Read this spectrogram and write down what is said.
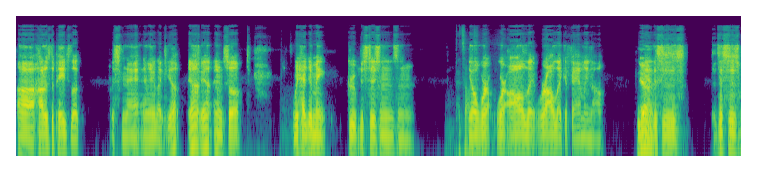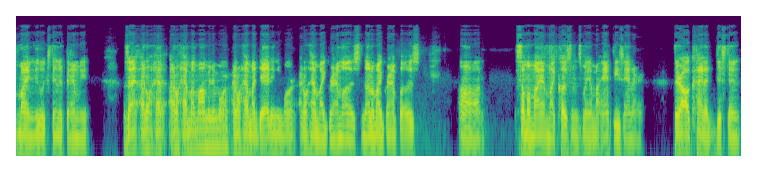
Uh, how does the page look? This and that, and they're like, yep, yep, yep. and so we had to make group decisions and that's awesome. You know, we're we're all like we're all like a family now. Yeah. this is this is my new extended family. Cause I, I don't have I don't have my mom anymore. I don't have my dad anymore. I don't have my grandmas. None of my grandpas. Um, some of my my cousins, my my aunties, and are they're all kind of distant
